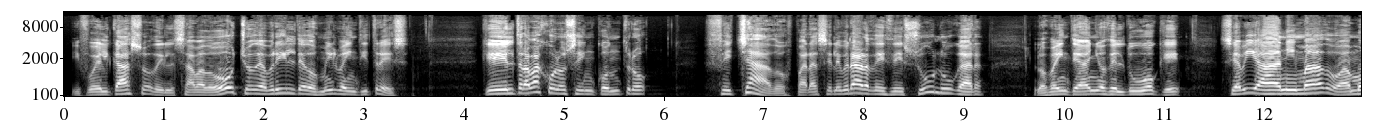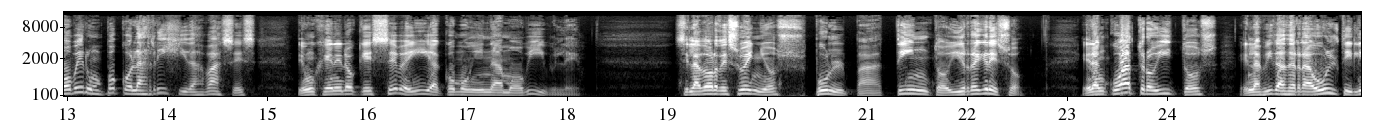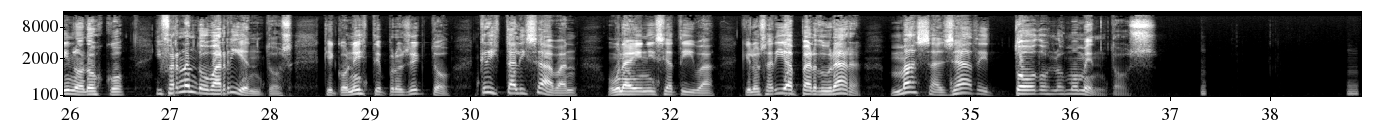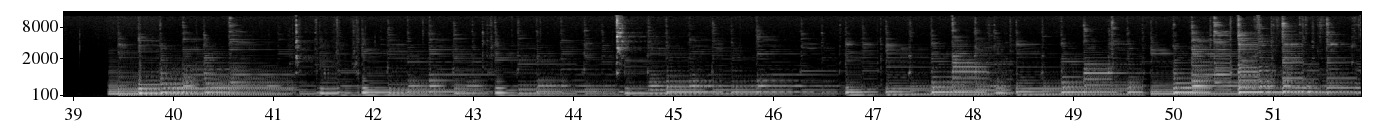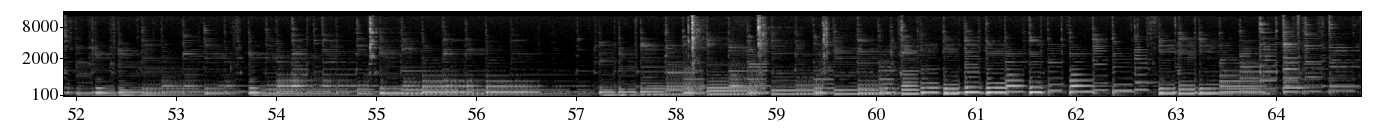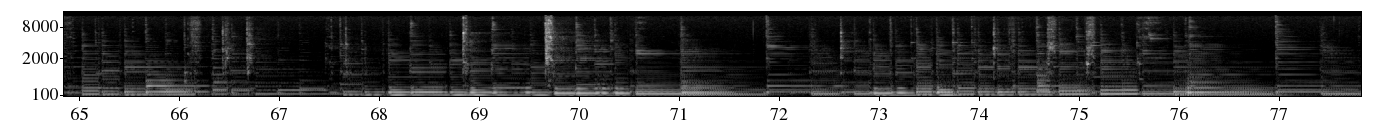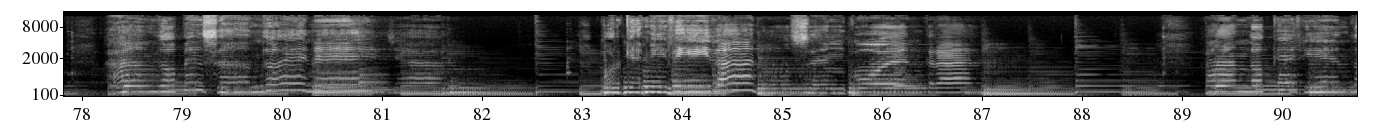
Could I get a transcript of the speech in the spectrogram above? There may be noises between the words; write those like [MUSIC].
Y fue el caso del sábado 8 de abril de 2023, que el trabajo los encontró fechados para celebrar desde su lugar los 20 años del dúo que se había animado a mover un poco las rígidas bases de un género que se veía como inamovible. Celador de sueños, pulpa, tinto y regreso eran cuatro hitos en las vidas de Raúl Tilín Orozco y Fernando Barrientos, que con este proyecto cristalizaban una iniciativa que los haría perdurar más allá de todos los momentos. Pensando en ella, porque mi vida no se encuentra. Ando queriendo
